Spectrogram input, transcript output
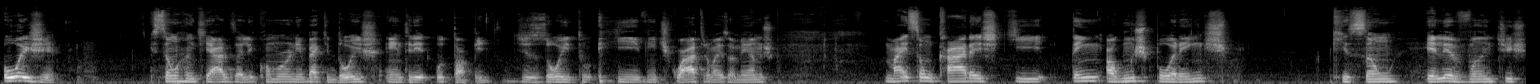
hoje são ranqueados ali como running back 2 entre o top 18 e 24, mais ou menos. Mas são caras que têm alguns poréns que são relevantes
